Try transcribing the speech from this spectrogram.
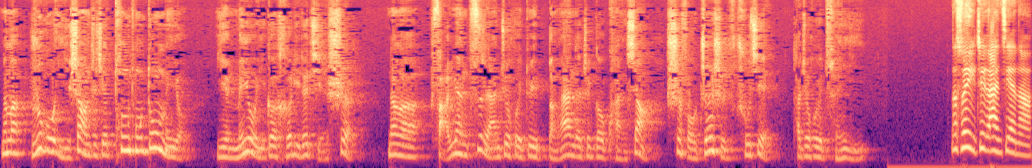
那么如果以上这些通通都没有，也没有一个合理的解释，那么法院自然就会对本案的这个款项是否真实出借。它就会存疑。那所以这个案件呢，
